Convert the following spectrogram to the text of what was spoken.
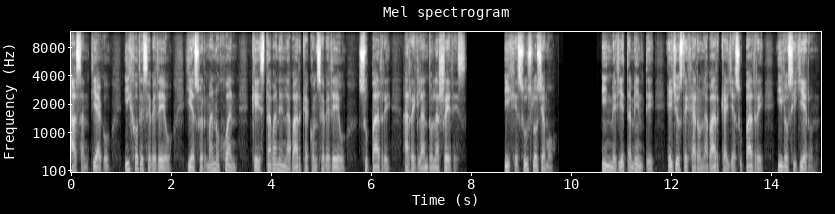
A Santiago, hijo de Zebedeo, y a su hermano Juan, que estaban en la barca con Zebedeo, su padre, arreglando las redes. Y Jesús los llamó. Inmediatamente, ellos dejaron la barca y a su padre, y lo siguieron.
